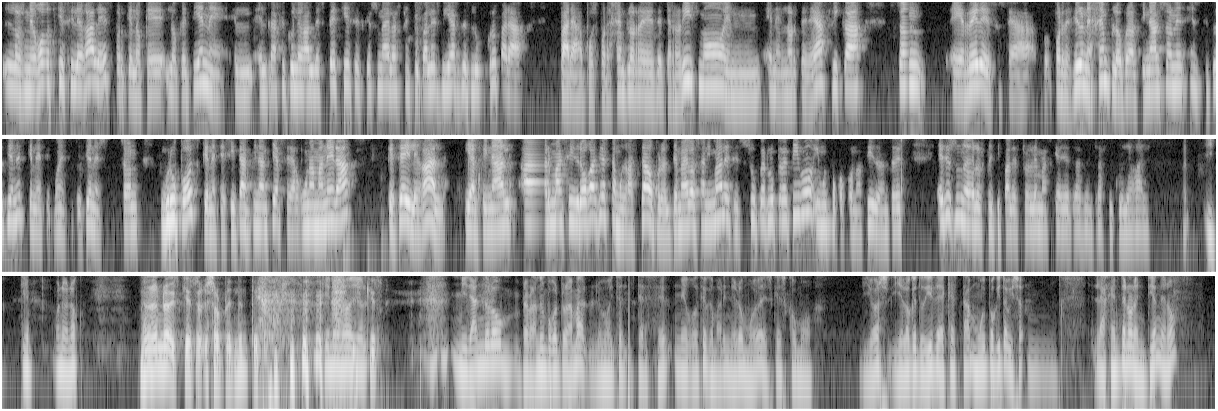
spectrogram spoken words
los negocios ilegales, porque lo que, lo que tiene el, el tráfico ilegal de especies es que es una de las principales vías de lucro para para, pues, por ejemplo, redes de terrorismo en, el norte de África. Son eh, redes, o sea, por, decir un ejemplo, pero al final son instituciones que, bueno, instituciones, son grupos que necesitan financiarse de alguna manera que sea ilegal. Y al final, armas y drogas ya está muy gastado, pero el tema de los animales es súper lucrativo y muy poco conocido. Entonces, ese es uno de los principales problemas que hay detrás del tráfico ilegal. Y que, bueno, no. No, no, no, es que es sorprendente. no, no, es que es mirándolo, preparando un poco el programa, lo hemos dicho, el tercer negocio que más dinero mueve, es que es como, Dios, y es lo que tú dices, es que está muy poquito mm, La gente no lo entiende, ¿no?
